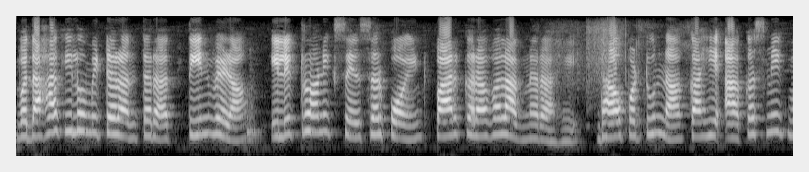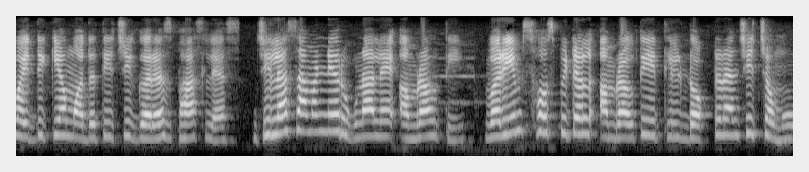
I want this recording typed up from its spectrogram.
व दहा किलोमीटर अंतरात तीन वेळा इलेक्ट्रॉनिक सेन्सर पॉइंट पार करावा लागणार आहे. धावपटूंना काही आकस्मिक वैद्यकीय मदतीची गरज भासल्यास जिल्हा सामान्य रुग्णालय अमरावती व रिम्स हॉस्पिटल अमरावती येथील डॉक्टरांची चमू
